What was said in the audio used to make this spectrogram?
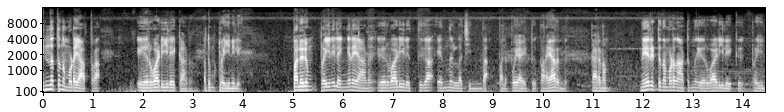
ഇന്നത്തെ നമ്മുടെ യാത്ര ഏർവാടിയിലേക്കാണ് അതും ട്രെയിനിൽ പലരും ട്രെയിനിൽ എങ്ങനെയാണ് ഏർവാടിയിലെത്തുക എന്നുള്ള ചിന്ത പലപ്പോഴായിട്ട് പറയാറുണ്ട്. കാരണം നേരിട്ട് നമ്മുടെ നാട്ടിൽ നിന്ന് ഏർവാടിയിലേക്ക് ട്രെയിൻ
